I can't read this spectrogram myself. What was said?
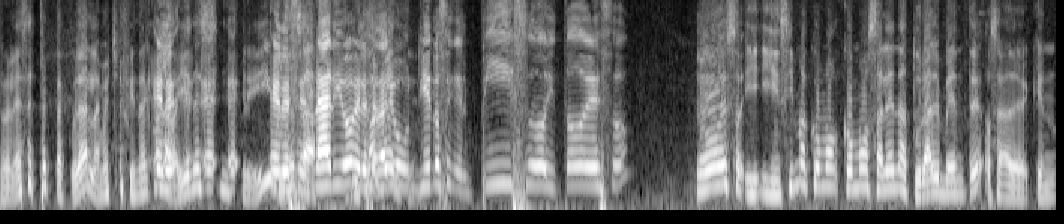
realidad es espectacular, la mecha final con El- la ballena eh, es eh, increíble. El o sea, escenario, el escenario hundiéndose en el piso y todo eso. todo eso, y, y encima cómo, cómo sale naturalmente, o sea, de que,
